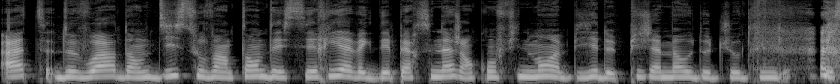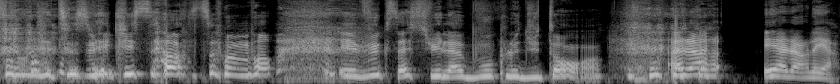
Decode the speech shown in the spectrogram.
hâte de voir dans 10 ou 20 ans des séries avec des personnages en confinement habillés de pyjama ou de jogging. Parce qu'on a tous vécu ça en ce moment. Et vu que ça suit la boucle du temps. Hein. Alors, et alors, Léa,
